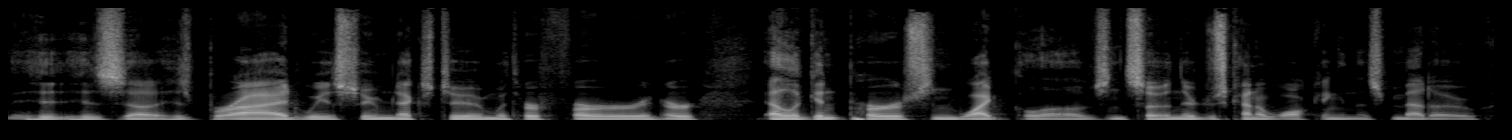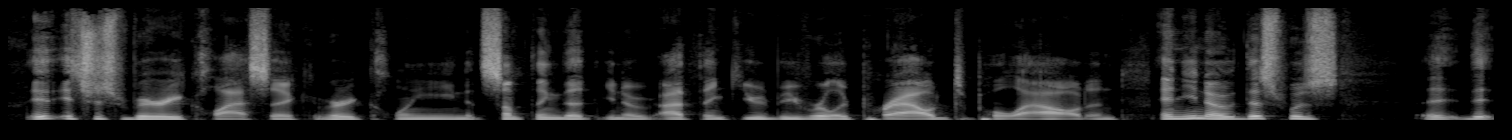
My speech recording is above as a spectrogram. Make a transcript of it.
his uh, his bride, we assume, next to him with her fur and her elegant purse and white gloves, and so and they're just kind of walking in this meadow. It, it's just very classic, very clean. It's something that you know I think you'd be really proud to pull out, and and you know this was. The,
